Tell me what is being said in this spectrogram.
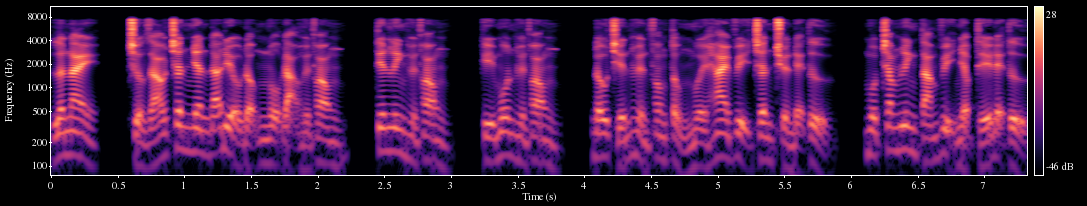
lần này, trưởng giáo chân nhân đã điều động nộ đạo huyền phong, tiên linh huyền phong, kỳ môn huyền phong, đấu chiến huyền phong tổng mười hai vị chân truyền đệ tử, một trăm linh tám vị nhập thế đệ tử.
